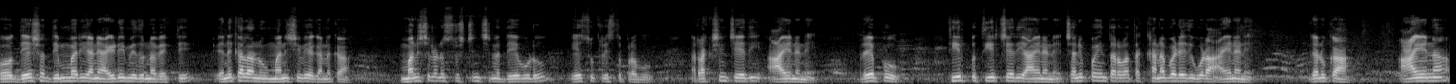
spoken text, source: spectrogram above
ఓ దేశ దిమ్మరి అనే ఐడి మీద ఉన్న వ్యక్తి వెనుకల నువ్వు మనిషివే గనక మనుషులను సృష్టించిన దేవుడు యేసుక్రీస్తు ప్రభు. రక్షించేది ఆయననే. రేపు తీర్పు తీర్చేది ఆయననే. చనిపోయిన తర్వాత కనబడేది కూడా ఆయననే. గనుక ఆయన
